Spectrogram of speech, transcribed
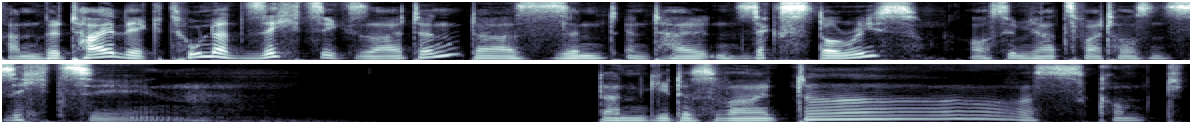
dran beteiligt. 160 Seiten, da sind enthalten sechs Stories aus dem Jahr 2016. Dann geht es weiter. Was kommt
